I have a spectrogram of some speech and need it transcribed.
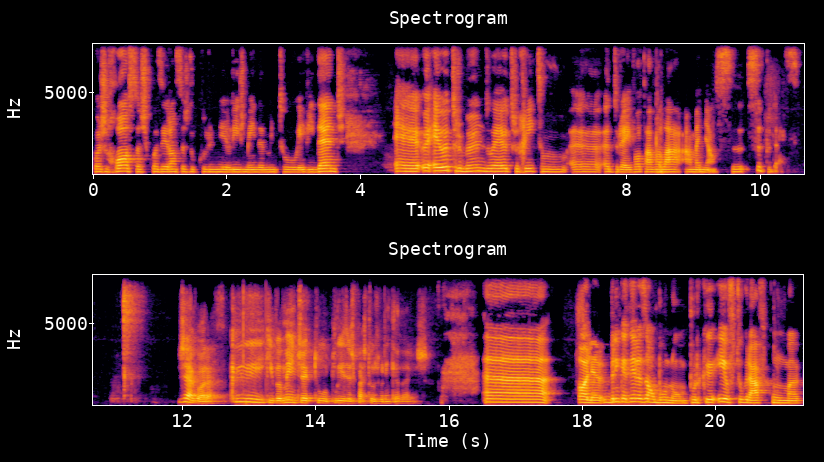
com as roças, com as heranças do colonialismo ainda muito evidentes é, é outro mundo, é outro ritmo. Uh, adorei, voltava lá amanhã, se, se pudesse. Já agora, que equipamentos é que tu utilizas para as tuas brincadeiras? Uh, olha, brincadeiras é um bom nome, porque eu fotografo com uma,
